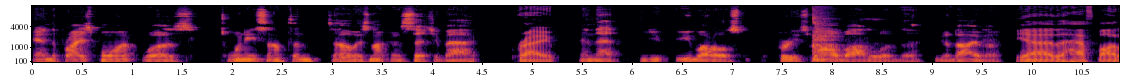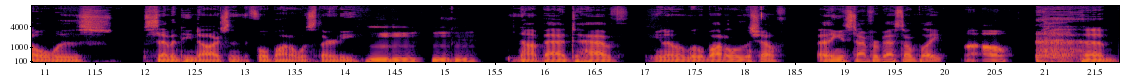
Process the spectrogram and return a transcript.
And the price point was 20 something. So it's not going to set you back. right. And that, you, you bought a pretty small bottle of the Godiva. Yeah, the half bottle was seventeen dollars. I think the full bottle was thirty. Mm-hmm. Mm-hmm. Not bad to have, you know, a little bottle on the shelf. I think it's time for best on plate. Uh oh. um,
